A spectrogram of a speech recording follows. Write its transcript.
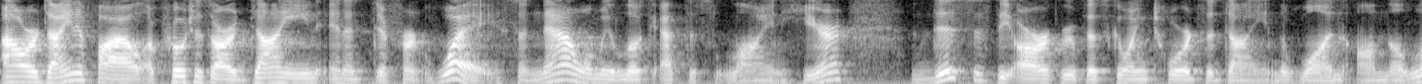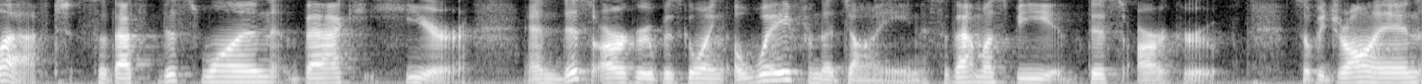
our dienophile approaches our diene in a different way? So now when we look at this line here, this is the R group that's going towards the diene, the one on the left. So that's this one back here. And this R group is going away from the diene, so that must be this R group. So if we draw in,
